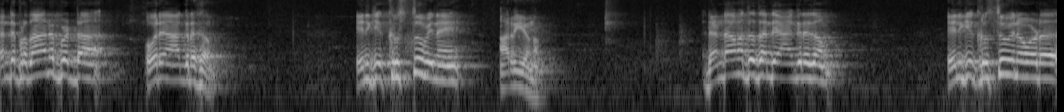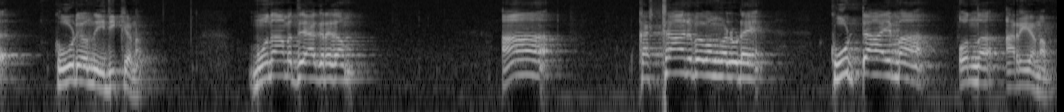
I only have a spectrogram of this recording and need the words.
തന്റെ പ്രധാനപ്പെട്ട ഒരാഗ്രഹം എനിക്ക് ക്രിസ്തുവിനെ അറിയണം. രണ്ടാമത്തെ തന്റെ ആഗ്രഹം എനിക്ക് ക്രിസ്തുവിനോട് കൂടെ ഒന്ന് ഇരിക്കണം. മൂന്നാമത്തെ ആഗ്രഹം ആ കഷ്ടാനുഭവങ്ങളുടെ കൂട്ടായ്മ ഒന്ന് അറിയണം.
